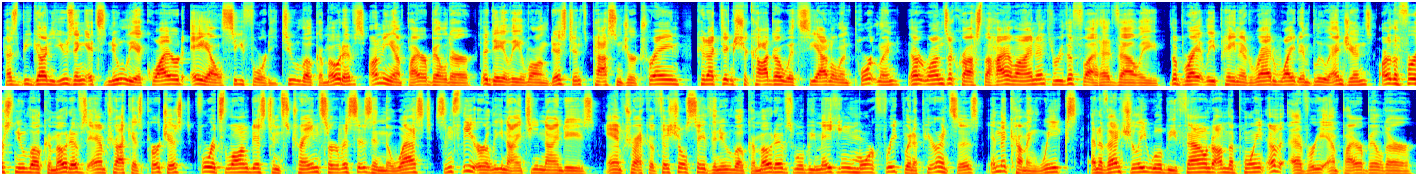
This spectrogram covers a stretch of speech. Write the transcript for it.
has begun using its newly acquired ALC 42 locomotives on the Empire Builder, the daily long distance passenger train connecting Chicago with Seattle and Portland that runs across the High Line and through the Flathead Valley. The brightly painted red, white, and blue engines are the first new locomotives Amtrak has purchased for its long distance train services in the West since the early 1990s. Amtrak officials say the new locomotives will be making more frequent appearances in the coming weeks and eventually will be found on the point of every Empire Builder.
